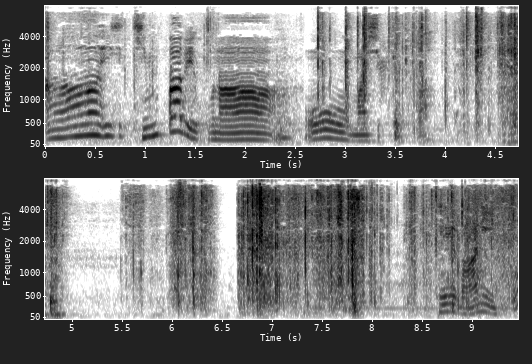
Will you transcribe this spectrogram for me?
아 이게 김밥이구나. 오 맛있겠다. 되게 많이 있어?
